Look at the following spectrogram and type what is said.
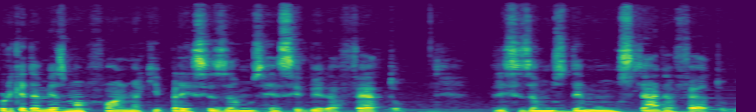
Porque, da mesma forma que precisamos receber afeto, precisamos demonstrar afeto,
